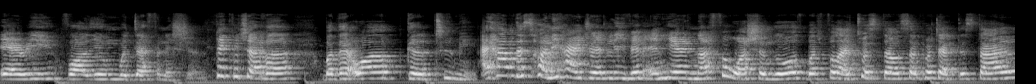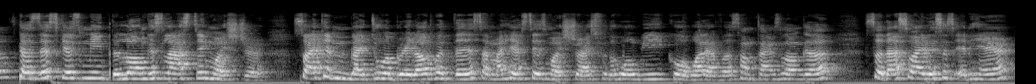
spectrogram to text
airy volume with definition. Pick whichever, but they're all good to me. I have this Honey Hydrate leave-in in here, not for wash and but for like twist outs and protective styles. Because this gives me the longest lasting moisture. So I can like do a braid out with this and my hair stays moisturized for the whole week or whatever, sometimes longer. So that's why this is in here.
